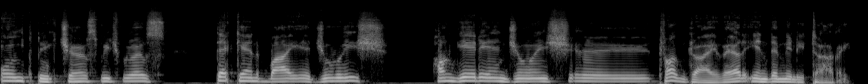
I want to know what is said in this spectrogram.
eight pictures, which was taken by a Jewish, Hungarian Jewish uh, truck driver in the military.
